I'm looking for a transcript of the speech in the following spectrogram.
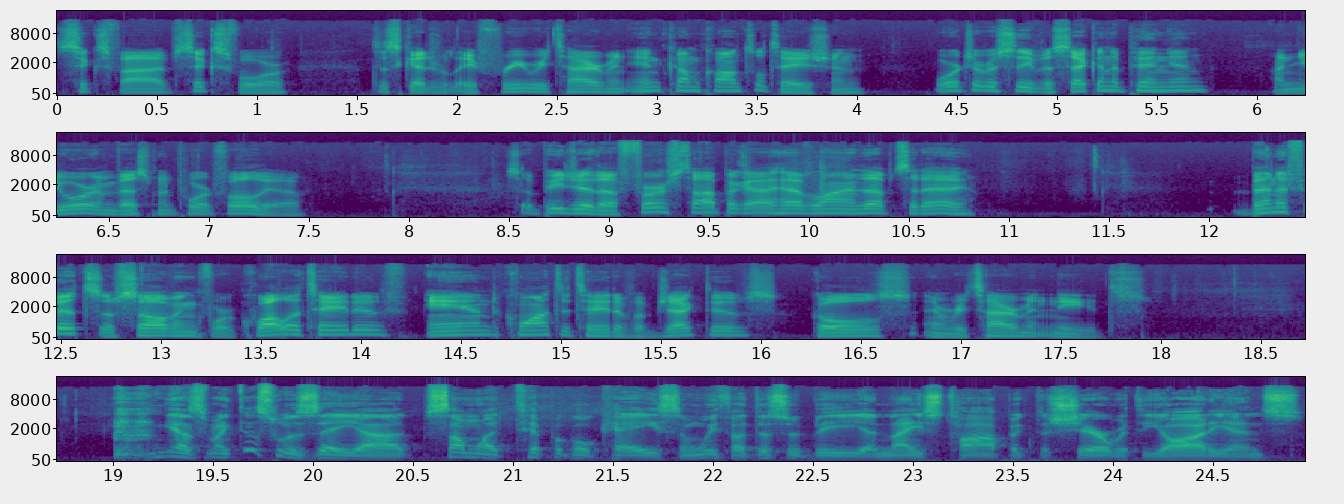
6564, to schedule a free retirement income consultation or to receive a second opinion on your investment portfolio. So, PJ, the first topic I have lined up today benefits of solving for qualitative and quantitative objectives, goals, and retirement needs. yes, Mike, this was a uh, somewhat typical case, and we thought this would be a nice topic to share with the audience.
